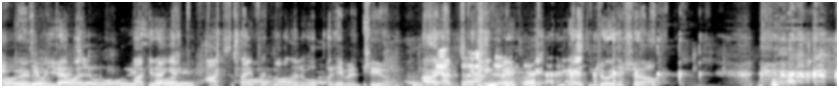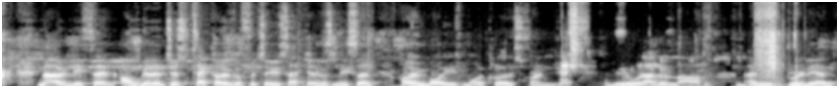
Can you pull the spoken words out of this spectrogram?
All right. You Well, you know what? over the wall this Fuck it, I morning. got Fox the Cypher calling, and we'll put him in too. All right. I'm just gonna take it back. You guys enjoy the show. No, listen, I'm gonna just take over for two seconds. Listen, Homeboy is my close friend, yes. And we all had a laugh, and he's brilliant.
